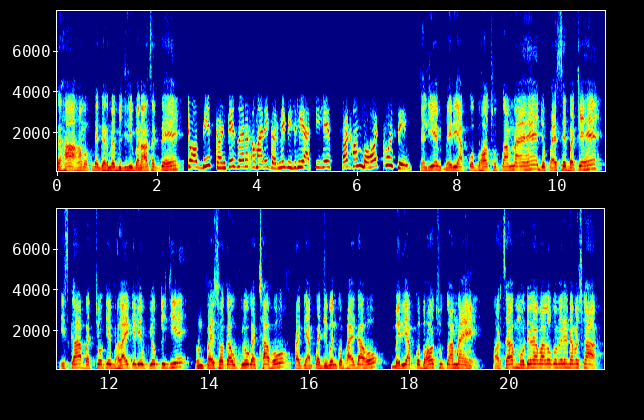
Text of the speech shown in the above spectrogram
कि हाँ हम अपने घर में बिजली बना सकते हैं। चौबीस घंटे सर हमारे घर में बिजली आती है और हम बहुत खुश हैं। चलिए मेरी आपको बहुत शुभकामनाएँ हैं जो पैसे बचे हैं इसका बच्चों के भलाई के लिए उपयोग कीजिए। उन पैसों का उपयोग अच्छा हो ताकि आपका जीवन को फ़ायदा हो। मेरी आपको बहुत शुभकामनाएँ हैं। और सब मोटेरा वालों को मेरे नमस्कार।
